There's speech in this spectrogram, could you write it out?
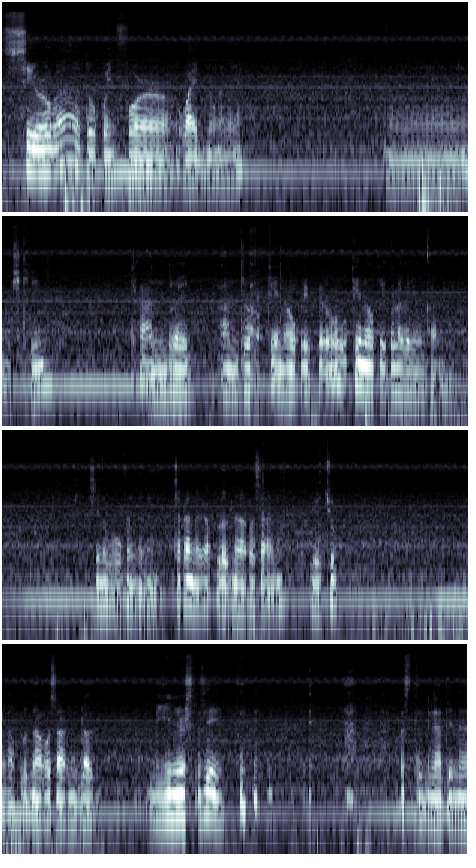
2.0 ba? 2.4 wide nung ano niya. Nung screen. Tsaka Android. Android. Okay na okay. Pero okay na okay talaga yung cam. Sinubukan ko na. Tsaka nag-upload na ako sa ano, YouTube. Nag-upload na ako sa aking vlog. Beginners kasi. Basta din natin na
